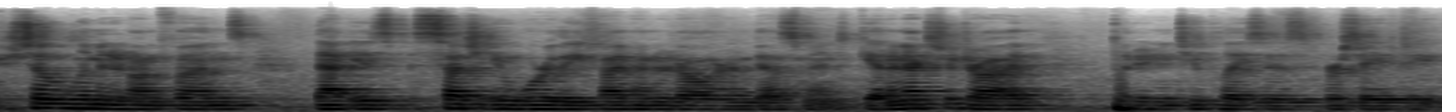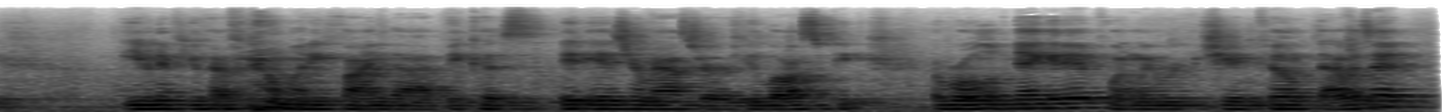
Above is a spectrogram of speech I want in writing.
you're so limited on funds. That is such a worthy $500 investment. Get an extra drive, put it in two places for safety even if you have no money, find that because it is your master. If you lost a, a roll of negative when we were shooting film, that was it.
